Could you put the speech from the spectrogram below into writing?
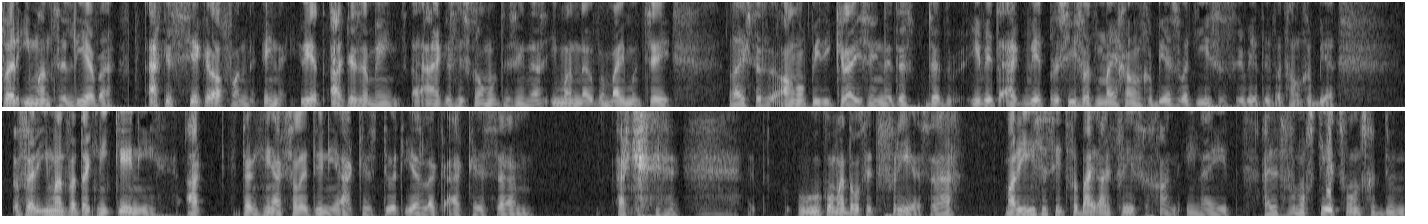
vir iemand se lewe? Ek is seker daarvan en weet ek is 'n mens. Ek is nie skaam om te sê as iemand nou vir my moet sê luister hang op hierdie kruis en dit is dit jy weet ek weet presies wat met my gaan gebeur, so wat Jesus geweet het wat gaan gebeur vir iemand wat ek nie ken nie. Ek dink nie ek sal dit doen nie. Ek is dood eerlik. Ek is ehm um, ek hoekom want ons het vrees, reg? Maar Jesus het verby daai vrees gegaan en hy het hy het dit vir nog steeds vir ons gedoen.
